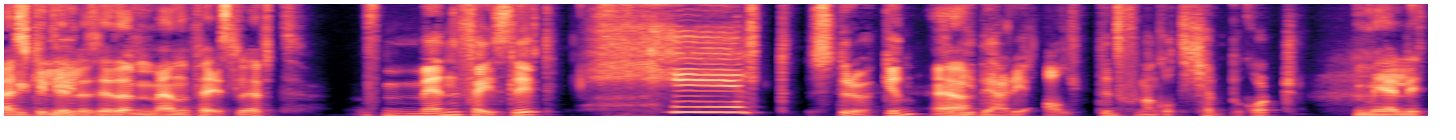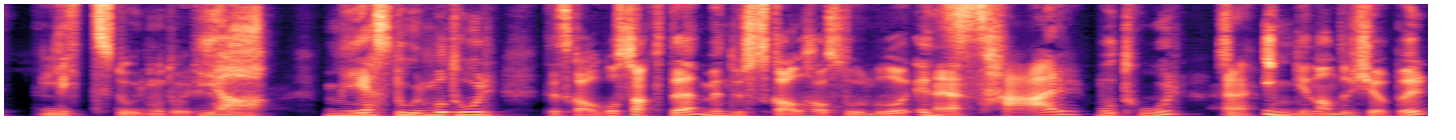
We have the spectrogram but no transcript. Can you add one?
jeg skulle til å si det, men facelift. Men facelift helt strøken, Ja. fordi det er de alltid, for den har gått kjempekort. Med litt, litt stor motor. Ja, med stor motor. Det skal gå sakte, men du skal ha stor motor. En Ja. sær motor som Ja. ingen andre kjøper.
